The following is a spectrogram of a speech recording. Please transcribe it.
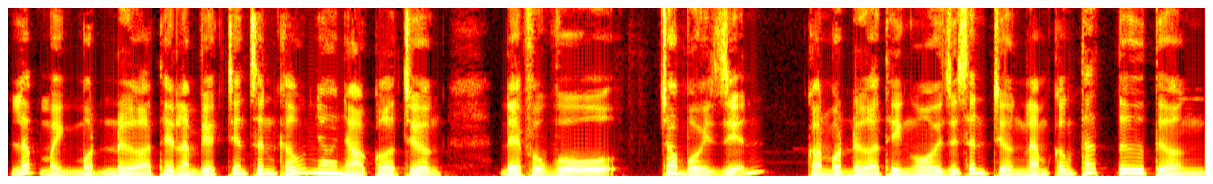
Lớp mình một nửa thì làm việc trên sân khấu nho nhỏ của trường để phục vụ cho buổi diễn, còn một nửa thì ngồi dưới sân trường làm công tác tư tưởng,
